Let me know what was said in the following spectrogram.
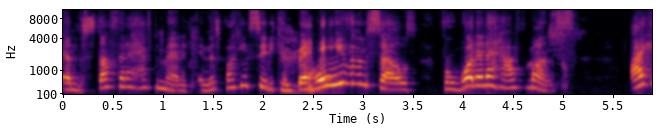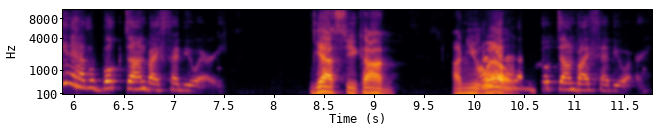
and the stuff that I have to manage in this fucking city can behave themselves for one and a half months, I can have a book done by February. Yes, you can, and you I'm will. have a book done by February.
